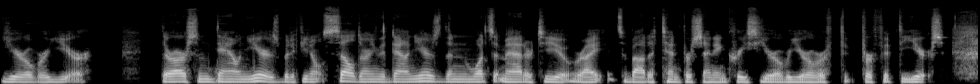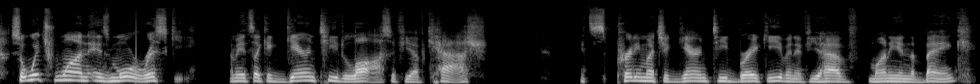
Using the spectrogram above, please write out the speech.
year over year there are some down years, but if you don't sell during the down years, then what's it matter to you, right? It's about a 10% increase year over year over f- for 50 years. So which one is more risky? I mean, it's like a guaranteed loss if you have cash. It's pretty much a guaranteed break even if you have money in the bank.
